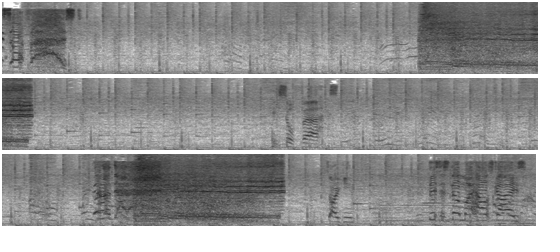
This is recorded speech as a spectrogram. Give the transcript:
He's so fast! He's so fast. Sorry, Keen. This is not my house, guys!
